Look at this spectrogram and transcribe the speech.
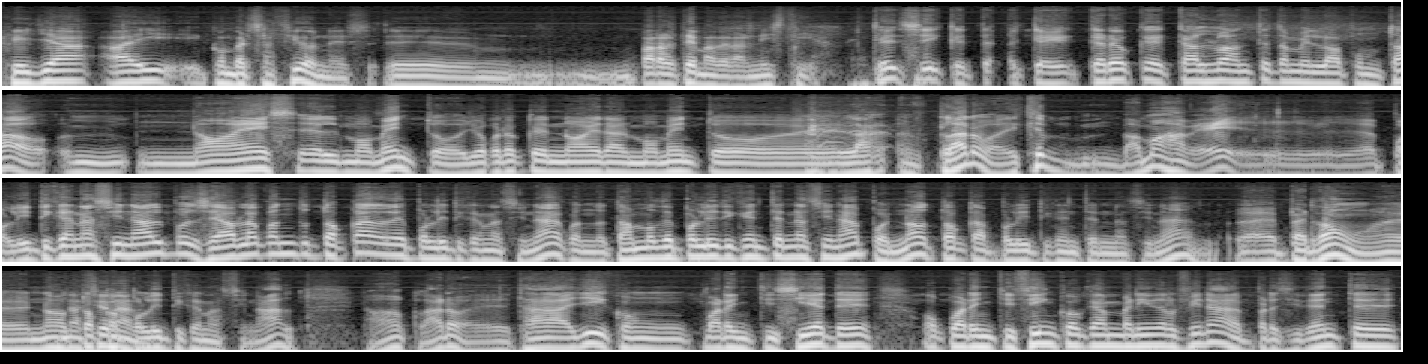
que ya hay conversaciones eh, para el tema de la amnistía. Que sí, que, creo que Carlos antes también lo ha apuntado. Mm, No es el momento, yo creo que no era el momento. eh, la- claro, es que vamos a ver, eh, política nacional, pues se habla cuando toca de política nacional. Cuando estamos de política internacional, pues no toca política internacional. Eh, perdón, no toca política nacional. No, claro, está allí con 47 o 45 que han venido al final, presidente,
